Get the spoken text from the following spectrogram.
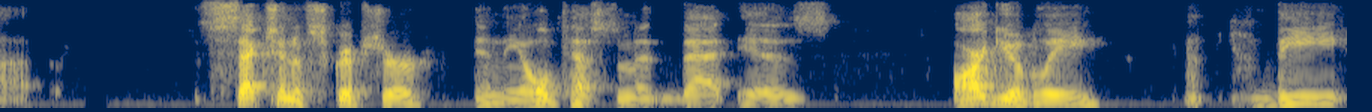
uh, section of scripture in the Old Testament that is arguably the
